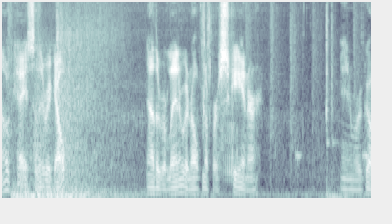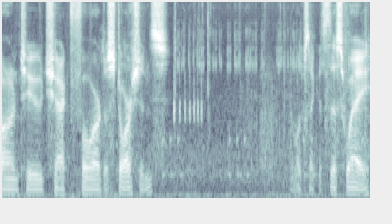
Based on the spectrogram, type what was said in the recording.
Okay, so there we go. Now that we're landing, we're going to open up our scanner. And we're going to check for distortions. It looks like it's this way.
